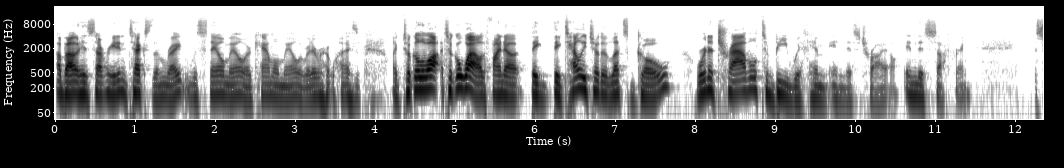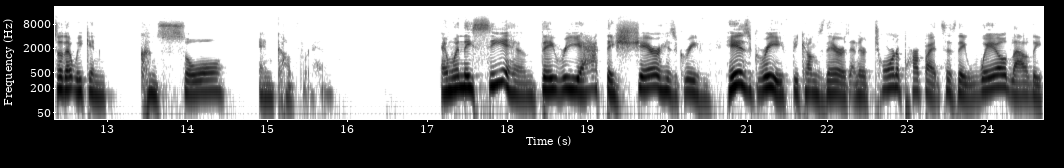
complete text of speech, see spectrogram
about his suffering. He didn't text them, right? It was snail mail or camel mail or whatever it was. Like took a while, took a while to find out. They they tell each other, "Let's go. We're going to travel to be with him in this trial, in this suffering, so that we can console and comfort him." And when they see him, they react, they share his grief. His grief becomes theirs, and they're torn apart by it. It says they wailed loudly,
